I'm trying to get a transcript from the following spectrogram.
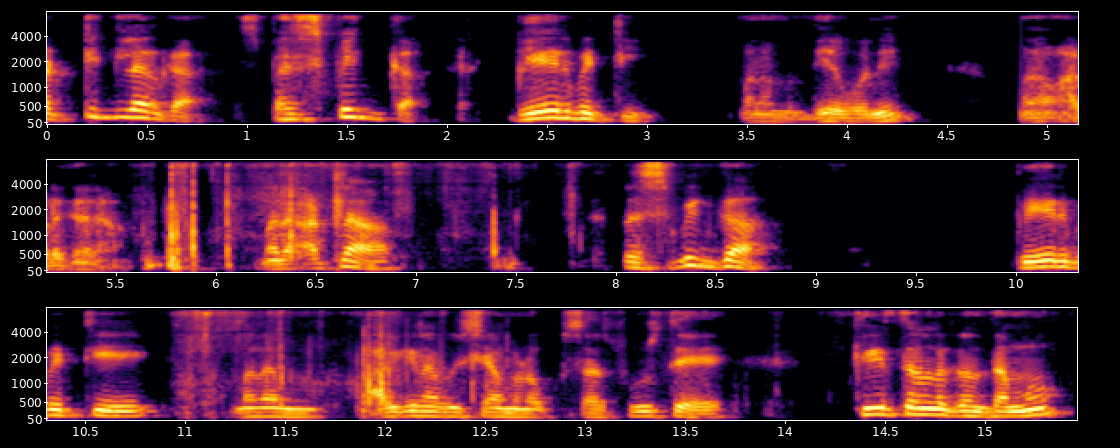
పర్టికులర్గా గా పేరు పెట్టి మనం దేవుని మనం అడగలం. మరి అట్లా స్పెసిఫిక్గా పేరు పెట్టి మనం అడిగిన విషయం మనం ఒకసారి చూస్తే కీర్తనల గ్రంథము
